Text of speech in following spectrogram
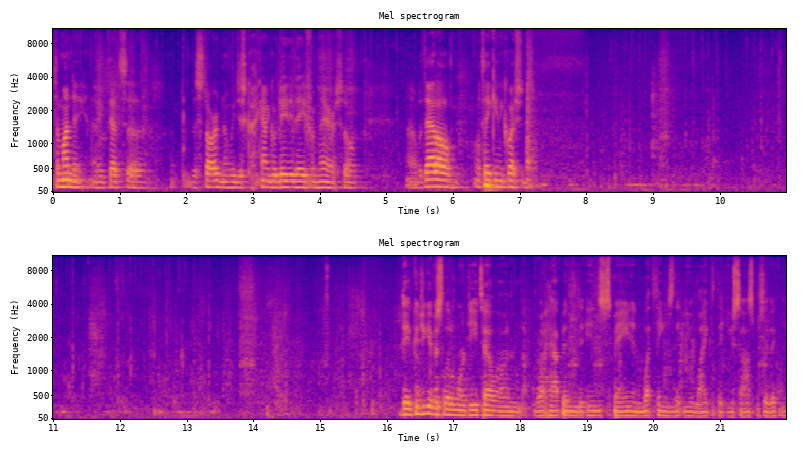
to Monday. I think that's uh, the start, and then we just kind of go day to day from there. So, uh, with that, I'll I'll take any questions. Dave, could you give us a little more detail on what happened in Spain and what things that you liked that you saw specifically?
